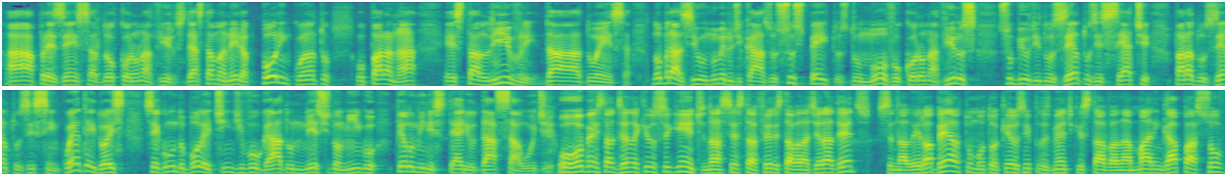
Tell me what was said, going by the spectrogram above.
a presença do coronavírus. Desta maneira, por enquanto, o Paraná está livre da doença. No Brasil, o número de casos suspeitos do novo coronavírus subiu de 207 para 252, segundo o boletim divulgado neste domingo pelo Ministério da Saúde. O Rubens está dizendo aqui o seguinte: na sexta-feira estava na Tiradentes, sinaleiro aberto, um motoqueiro simplesmente que estava na Maringá passou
